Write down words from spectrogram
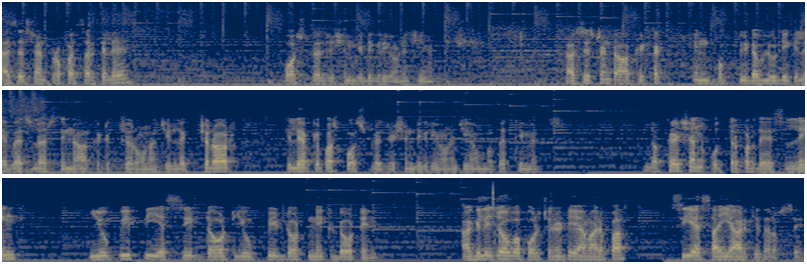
असिस्टेंट प्रोफेसर के लिए पोस्ट ग्रेजुएशन की डिग्री होनी चाहिए। असिस्टेंट आर्किटेक्ट इन पी के लिए बैचलर्स इन आर्किटेक्चर होना चाहिए। लेक्चरर के लिए आपके पास पोस्ट ग्रेजुएशन डिग्री होनी चाहिए होम्योपैथी में। Location Uttar Pradesh link U P P S C dot U P dot nic dot in अगली जॉब अपॉर्चुनिटी है हमारे पास सी एस आई आर की तरफ़ से।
